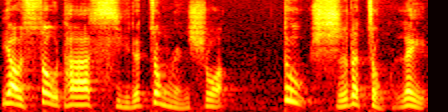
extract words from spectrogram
要受他洗的众人说：“度食的种类。”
